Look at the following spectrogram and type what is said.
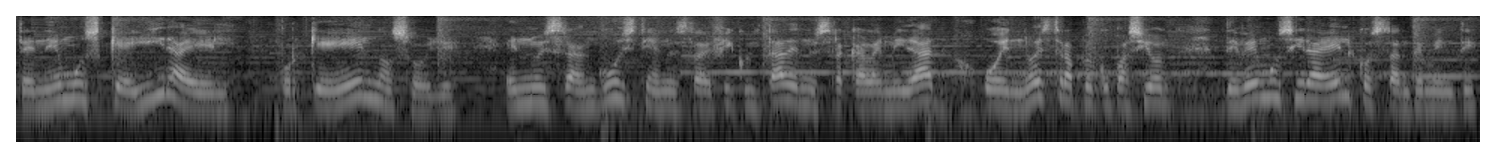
Tenemos que ir a Él porque Él nos oye. En nuestra angustia, en nuestra dificultad, en nuestra calamidad o en nuestra preocupación, debemos ir a Él constantemente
